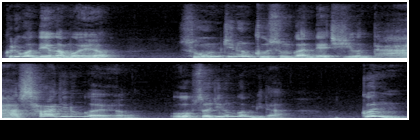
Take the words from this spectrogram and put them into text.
그리고 내가 뭐예요? 숨지는 그 순간 내 지식은 다 사라지는 거예요. 없어지는 겁니다. 그건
